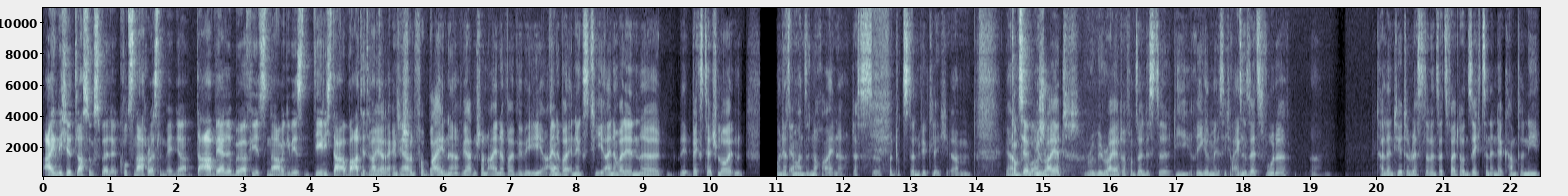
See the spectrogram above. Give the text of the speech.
eigentliche Entlassungswelle, kurz nach WrestleMania, da wäre Murphy jetzt ein Name gewesen, den ich da erwartet war hatte. War ja eigentlich ja. schon vorbei, ne? Wir hatten schon eine bei WWE, eine ja. bei NXT, eine bei den äh, Backstage-Leuten und jetzt ja. machen sie noch eine. Das äh, verdutzt dann wirklich. Ähm, wir Kommt haben Ruby Riot, Ruby Riot auf unserer Liste, die regelmäßig Wahnsinn. eingesetzt wurde. Ähm, talentierte Wrestlerin seit 2016 in der Company.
